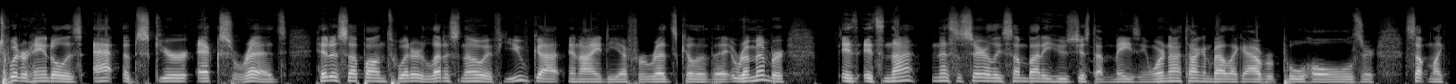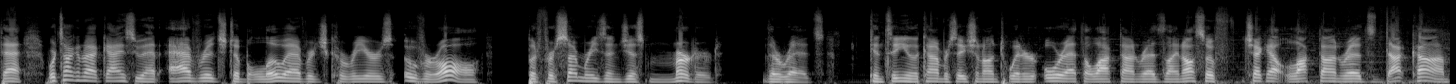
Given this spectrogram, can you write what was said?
Twitter handle is at obscure x reds. Hit us up on Twitter. Let us know if you've got an idea for Reds Killer Day. Remember, it's not necessarily somebody who's just amazing. We're not talking about like Albert Pujols or something like that. We're talking about guys who had average to below average careers overall, but for some reason just murdered the Reds. Continue the conversation on Twitter or at the Locked On Reds line. Also, f- check out lockedonreds.com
